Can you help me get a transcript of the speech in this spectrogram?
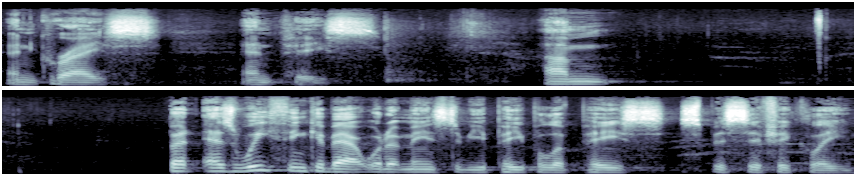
and grace and peace. Um, but as we think about what it means to be people of peace specifically,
